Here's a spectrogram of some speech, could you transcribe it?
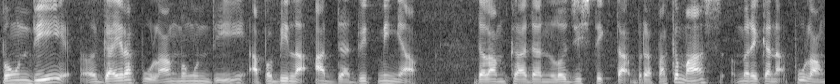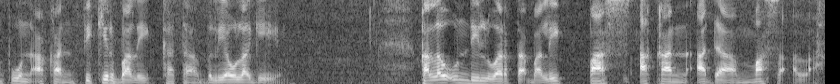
pengundi eh, gairah pulang mengundi apabila ada duit minyak dalam keadaan logistik tak berapa kemas, mereka nak pulang pun akan fikir balik, kata beliau lagi kalau undi luar tak balik, PAS akan ada masalah.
